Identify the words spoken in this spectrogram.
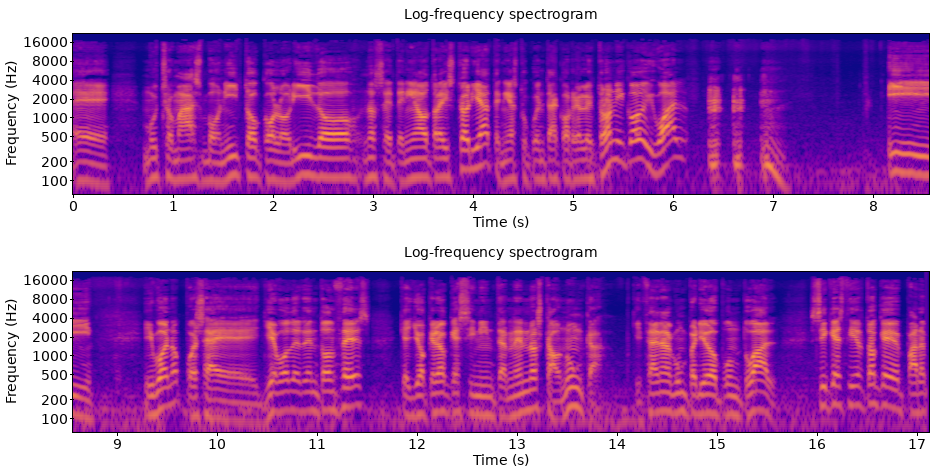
eh, mucho más bonito, colorido, no sé, tenía otra historia. Tenías tu cuenta de correo electrónico, igual. y, y bueno, pues eh, llevo desde entonces que yo creo que sin internet no he estado nunca. Quizá en algún periodo puntual. Sí que es cierto que para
